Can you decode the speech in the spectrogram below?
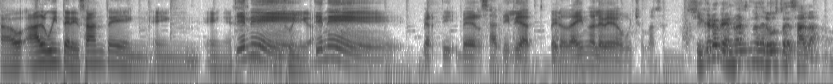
a- algo interesante en, en, en, este, en Tiene, Zúñiga. tiene versatilidad, pero de ahí no le veo mucho más. Sí, creo que no es, no es del gusto de Salas, ¿no?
